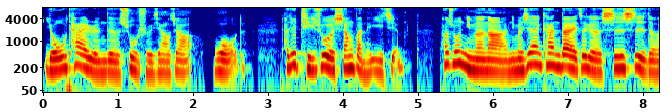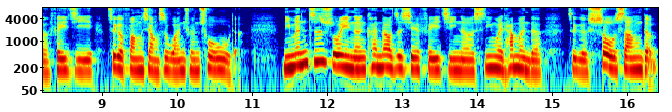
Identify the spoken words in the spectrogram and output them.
犹太人的数学家叫 Ward，他就提出了相反的意见。他说：“你们啊，你们现在看待这个失事的飞机这个方向是完全错误的。你们之所以能看到这些飞机呢，是因为他们的这个受伤的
